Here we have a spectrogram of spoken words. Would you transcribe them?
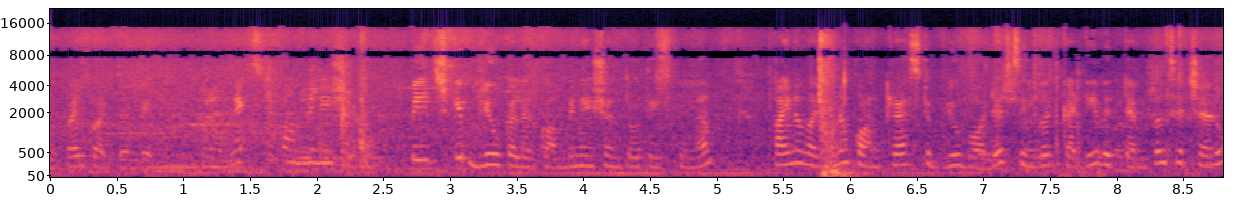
రూపాయలు పడుతుంది. మన నెక్స్ట్ కాంబినేషన్ పీచ్కి బ్లూ కలర్ కాంబినేషన్తో తీసుకుందాం. పైన వైపున కాంట్రాస్ట్ బ్లూ బార్డర్ సిల్వర్ కడ్డీ విత్ టెంపుల్స్ ఇచ్చారు.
